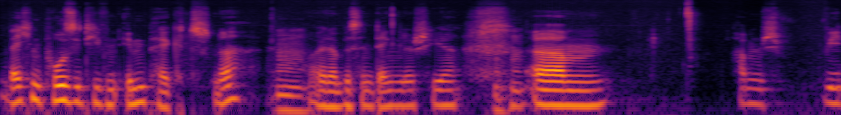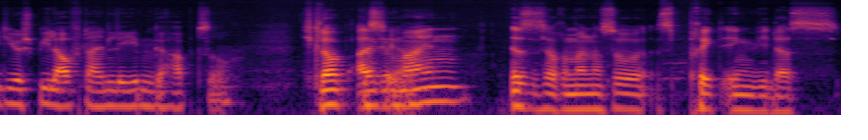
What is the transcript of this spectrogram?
welchen positiven Impact, ne? Mhm. War wieder ein bisschen Denglisch hier. Ähm, haben Videospiele auf dein Leben gehabt, so. Ich glaube, allgemein ist es auch immer noch so, es prägt irgendwie das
